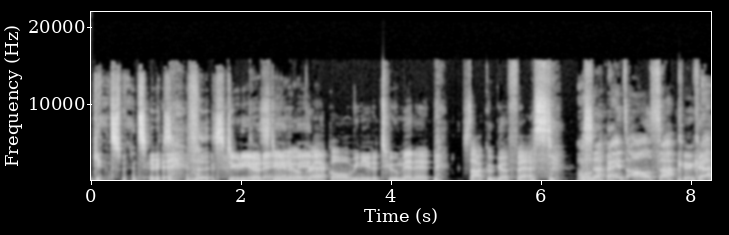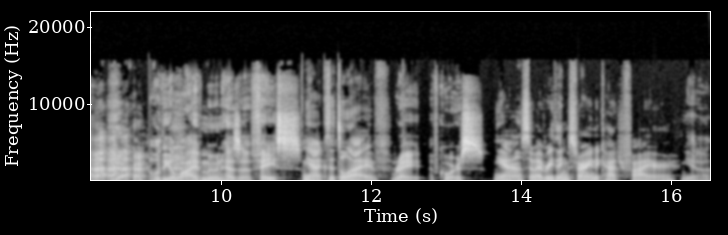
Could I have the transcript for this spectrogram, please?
get Spencer's studio Get to Studio animate it. Grackle, we need a two minute Sakuga Fest. Oh, so it's all Sakuga. oh, the alive moon has a face. yeah, because it's alive. Right, of course. Yeah, so everything's starting to catch fire. Yeah.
